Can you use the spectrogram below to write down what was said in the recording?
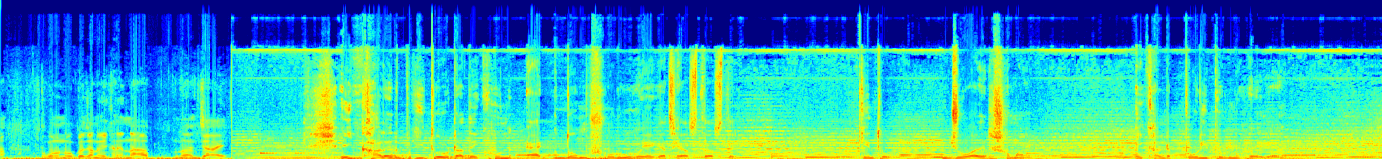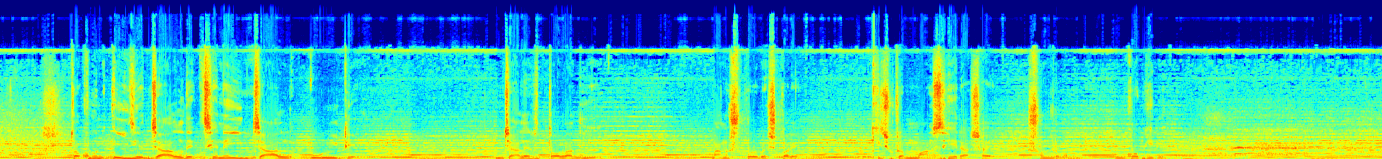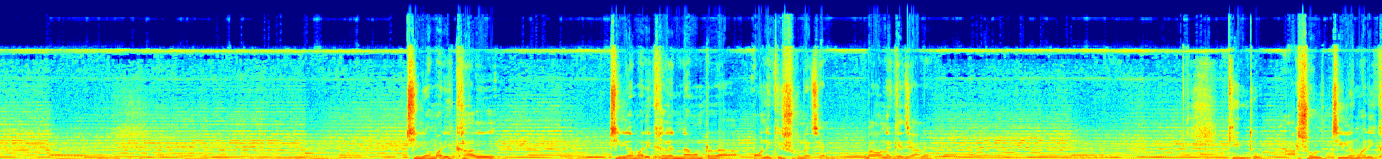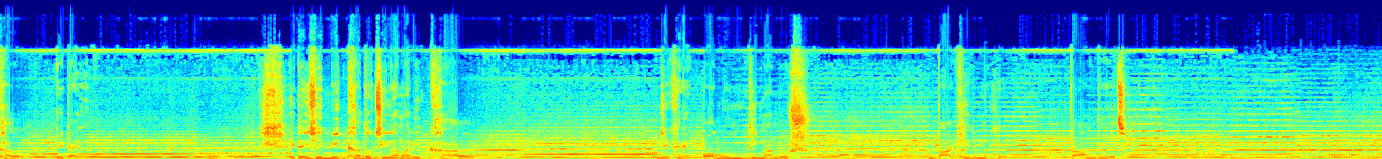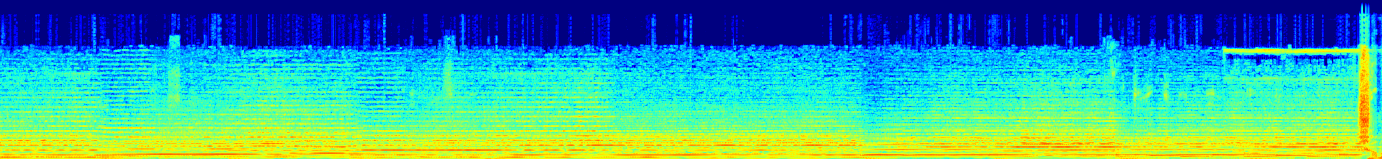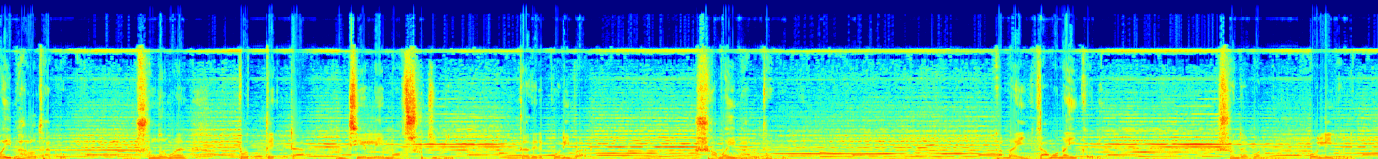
কোনো নৌকা যেন এখানে না যায়। এই খালের ভিতরটা দেখুন একদম সরু হয়ে গেছে আস্তে আস্তে। কিন্তু জোয়ারের সময় এই খালটা পরিপূর্ণ হয়ে যায়। তখন এই যে জাল দেখছেন, এই জাল উল্টে জালের তলা দিয়ে মানুষ প্রবেশ করে কিছুটা মাছের আশায় সুন্দরবন গভীরে। চিলামারি খাল, চিলামারি খালের নাম আপনারা অনেকে শুনেছেন বা অনেকে জানেন। কিন্তু আসল চিলামারি খাল এটাই। এটাই সেই বিখ্যাত চিলামারি খাল, যেখানে অগুন্তি মানুষ বাঘের মুখে প্রাণ দিয়েছে। সবাই ভালো থাকুক। সুন্দরবনের প্রত্যেকটা জেলে মৎস্যজীবী, তাদের পরিবার, সবাই ভালো থাকুক। আমরা এই কামনাই করি। সুন্দরবন অলি গলি।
